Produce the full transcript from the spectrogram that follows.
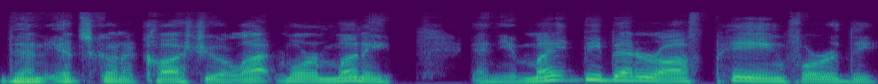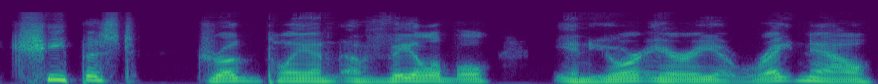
then it's going to cost you a lot more money. And you might be better off paying for the cheapest drug plan available in your area right now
